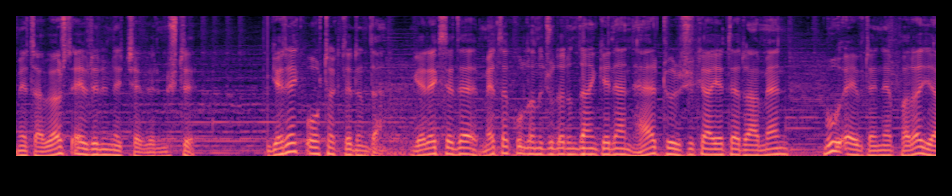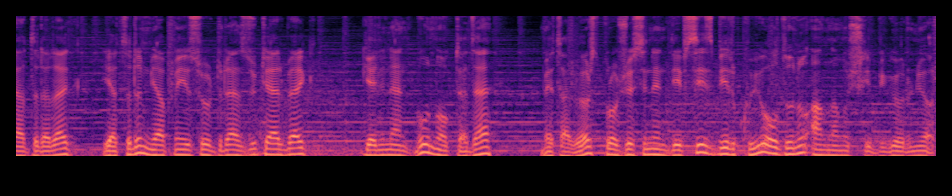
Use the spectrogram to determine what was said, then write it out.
Metaverse evrenine çevirmişti. Gerek ortaklarından, gerekse de meta kullanıcılarından gelen her tür şikayete rağmen bu evrene para yağdırarak yatırım yapmayı sürdüren Zuckerberg, gelinen bu noktada Metaverse projesinin dipsiz bir kuyu olduğunu anlamış gibi görünüyor.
